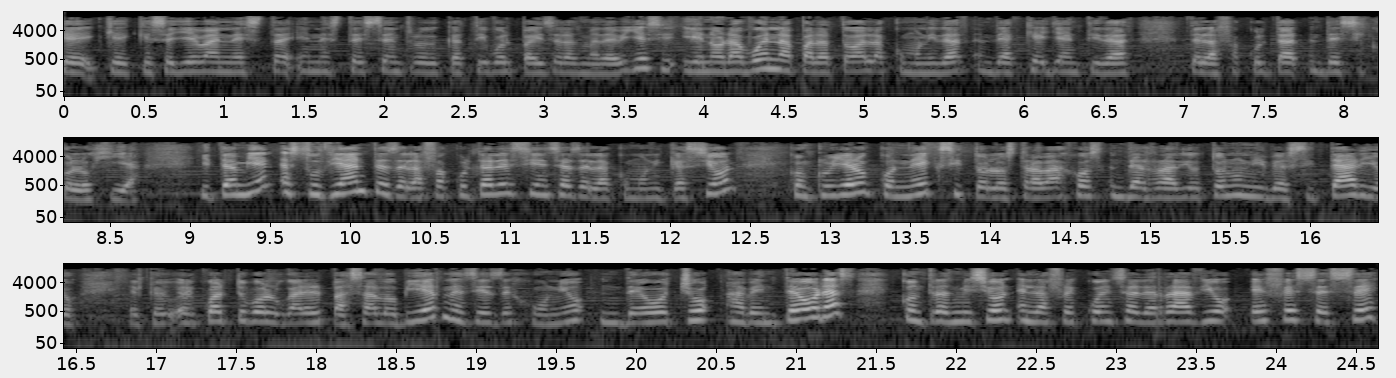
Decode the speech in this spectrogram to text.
que, se lleva en este, en este centro educativo El País de las Maravillas y, y, enhorabuena para toda la comunidad de aquella entidad de la Facultad de Psicología. Y también estudiantes de la Facultad de Ciencias de la Comunicación concluyeron con éxito los trabajos del Radiotón Universitario, el, que, el cual tuvo lugar el pasado viernes 10 de junio de 8 a 20 horas con transmisión en la frecuencia de radio FCC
